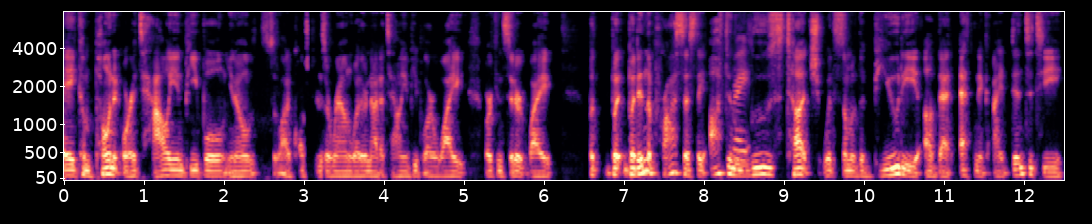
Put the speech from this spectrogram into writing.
a component or Italian people, you know, it's a lot of questions around whether or not Italian people are white or considered white. But but but in the process, they often Right. lose touch with some of the beauty of that ethnic identity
